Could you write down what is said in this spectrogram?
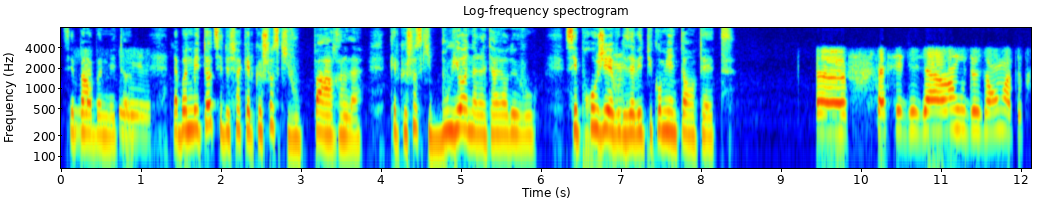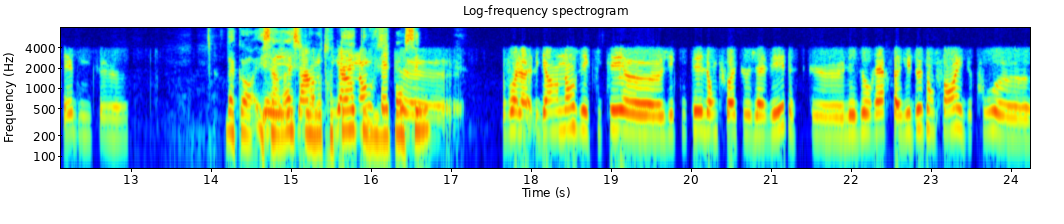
C'est pas non, la bonne méthode. La bonne méthode, c'est de faire quelque chose qui vous parle, quelque chose qui bouillonne à l'intérieur de vous. Ces projets, vous Mm. les avez depuis combien de temps en tête? Euh, ça fait déjà un ou deux ans à peu près, donc. euh, D'accord. Et ça Et reste dans votre un tête et an, en vous y pensez euh, voilà, il y a un an, j'ai quitté, euh, j'ai quitté l'emploi que j'avais parce que les horaires, enfin, j'ai deux enfants et du coup, euh,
